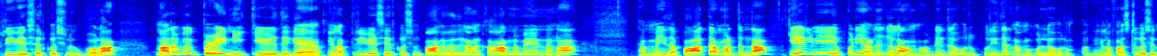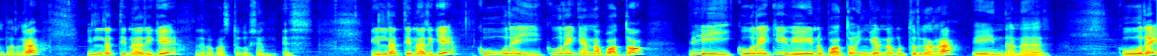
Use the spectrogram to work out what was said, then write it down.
ப்ரீவியஸ் இயர் கொஷனுக்கு போகலாம் மரபு பிழை நீக்கி எழுதுக. ஓகேங்களா? ப்ரீவியஸ் இயர் கொஷின் பார்க்குறதுக்கான காரணமே என்னென்னா நம்ம இதை பார்த்தா மட்டும்தான் கேள்வியை எப்படி அணுகலாம் அப்படின்ற ஒரு புரிதல் நமக்குள்ளே வரும். ஓகேங்களா ஃபஸ்ட்டு கொஷின் பாருங்கள் இல்லத்தின் அருகே இதில் ஃபஸ்ட்டு கொஷின் எஸ் இல்லத்தின் அருகே கூரை கூரைக்கு என்ன பார்த்தோம்? வேய். கூரைக்கு வேயின்னு பார்த்தோம். இங்கே என்ன கொடுத்துருக்காங்க? வேய்ந்தனர். கூரை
